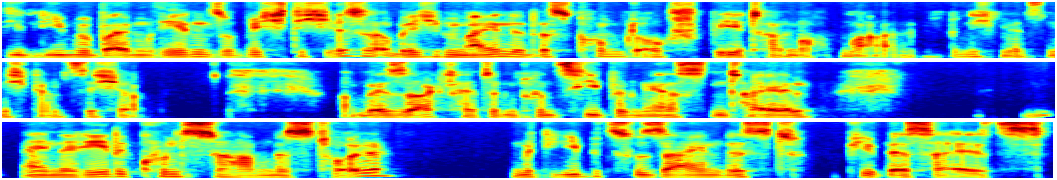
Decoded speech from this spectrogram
die Liebe beim Reden so wichtig ist, aber ich meine, das kommt auch später nochmal. Bin ich mir jetzt nicht ganz sicher. Aber er sagt halt im Prinzip im ersten Teil, eine Redekunst zu haben ist toll, mit Liebe zu sein ist viel besser als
